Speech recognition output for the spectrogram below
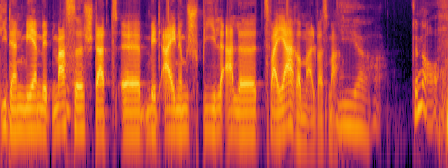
die dann mehr mit Masse statt äh, mit einem Spiel alle zwei Jahre mal was machen. Ja. Genau.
